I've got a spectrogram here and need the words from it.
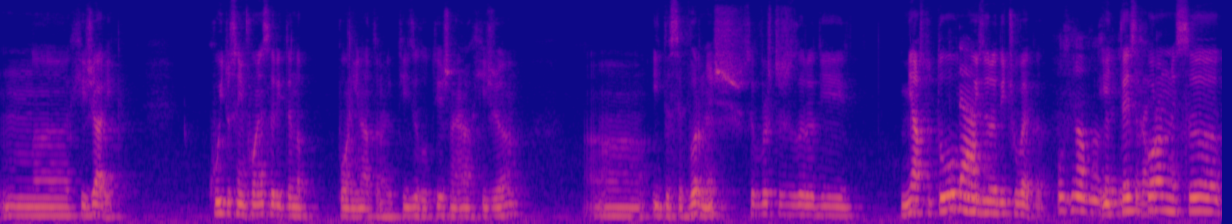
на хижари, които са инфлуенсърите на планината. Нали? Ти за да отидеш на една хижа а, и да се върнеш, се връщаш заради мястото, да. но и заради човека. Основно заради И тези човека. хора не са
